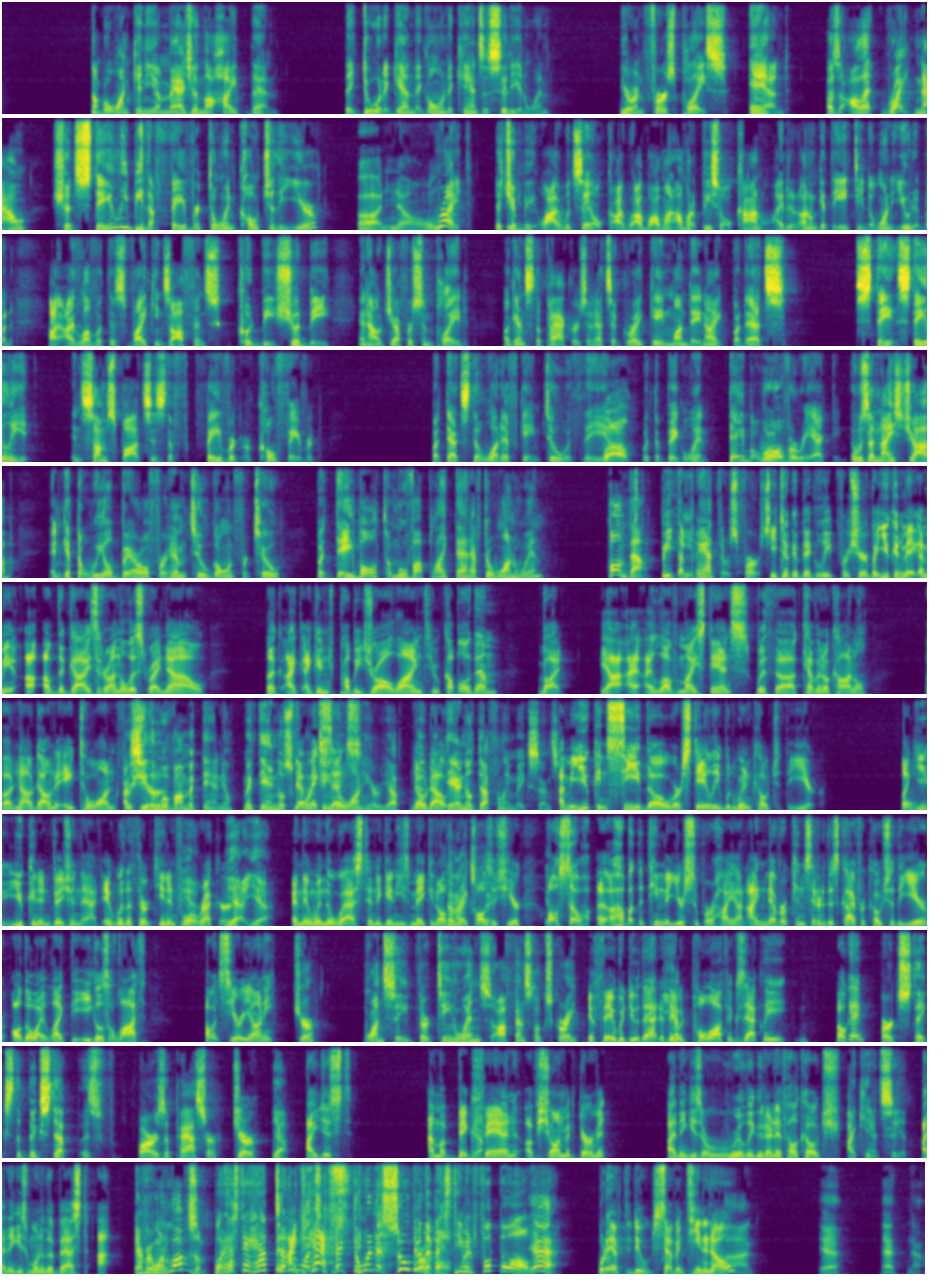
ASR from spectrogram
Number one, can you imagine the hype then? They do it again. They go into Kansas City and win. You're in first place. And as I'll let right now, should Staley be the favorite to win Coach of the Year? Uh, no. Right. It should be. Well, I would say O- I, I, want. I want a piece of O'Connell. I, didn't, I don't get the eighteen to one that you did, but I, I love what this Vikings offense could be, should be, and how Jefferson played against the Packers, and that's a great game Monday night. But that's Staley in some spots is the favorite or co-favorite, but that's the what if game too with the uh, with the big win. Dave, but we're overreacting. It was a nice job and get the wheelbarrow for him too, going for two. But Daboll to move up like that after one win, calm down. Beat the Panthers first. He took a big leap for sure. But you can make, I mean, uh, of the guys that are on the list right now, like I, I can probably draw a line through a couple of them. But yeah, I, I love my stance with uh, Kevin O'Connell. Uh, now down to eight to one. For I see sure. the move on McDaniel. McDaniel's That fourteen to one here. Yep, No doubt. McDaniel definitely makes sense. I mean, you can see though where Staley would win Coach of the Year. Like you, you can envision that it with a thirteen and four Yeah, record. yeah, yeah. And then win the West, and again he's making all the right calls this year. Also, uh, how about the team that you're super high on? I never considered this guy for Coach of the Year, although I like the Eagles a lot. How about Sirianni? Sure, one seed, thirteen wins. Offense looks great. If they would do that, if they would pull off exactly, okay, Hurts takes the big step as far as a passer. sure. Yeah, I just, I'm a big Yeah. fan of Sean McDermott. I think he's a really good NFL coach. I can't see it. I think he's one of the best. I, Everyone loves him. what has to happen? I Everyone's guess picked to win the Super they're the best team in football. Yeah, What do they have to do? 17 and oh? 0? Yeah. That no.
